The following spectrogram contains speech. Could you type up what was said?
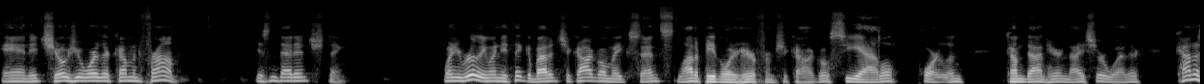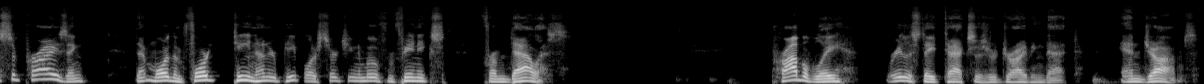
and it shows you where they're coming from. Isn't that interesting? When you really, when you think about it, Chicago makes sense. A lot of people are here from Chicago, Seattle, Portland, come down here, nicer weather. Kind of surprising that more than 1,400 people are searching to move from Phoenix from Dallas. Probably real estate taxes are driving that and jobs.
